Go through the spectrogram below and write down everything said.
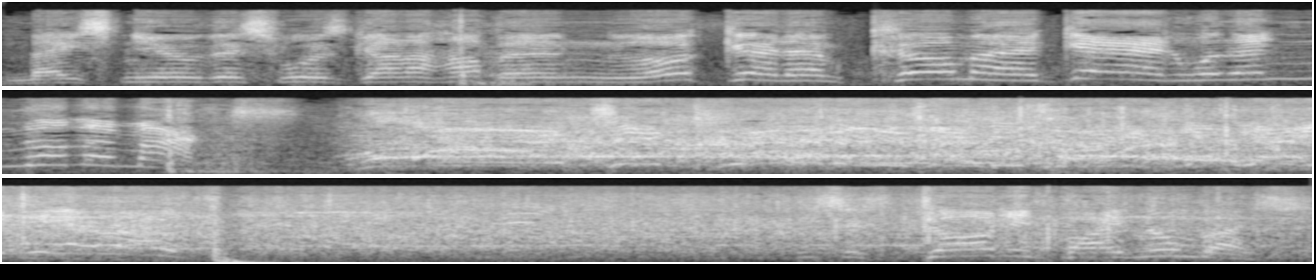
Mace knew this was going to happen. Look at him come again with another max. Oh, it's incredible! He's out his heart. Get the idea out. This is guarded by numbers.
